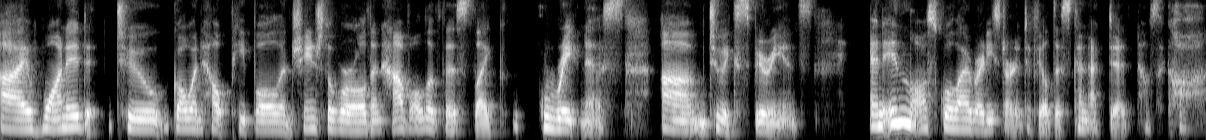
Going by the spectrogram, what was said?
I wanted to go and help people and change the world and have all of this like greatness um, to experience. And in law school, I already started to feel disconnected. I was like, oh,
